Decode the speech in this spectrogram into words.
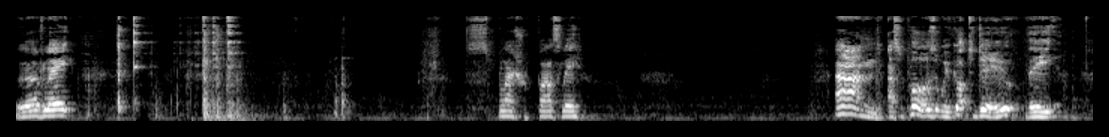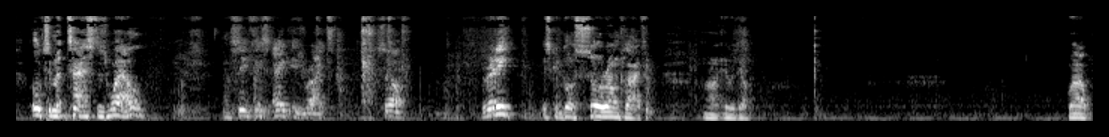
Lovely. Splash of parsley. And I suppose that we've got to do the ultimate test as well and see if this egg is right. So, you ready? This could go so wrong, Clive. All right, here we go. Well,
